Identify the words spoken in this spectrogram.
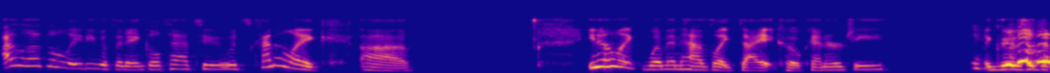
I love a lady with an ankle tattoo. It's kind of like, uh, you know, like women have like Diet Coke energy. Like there's a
